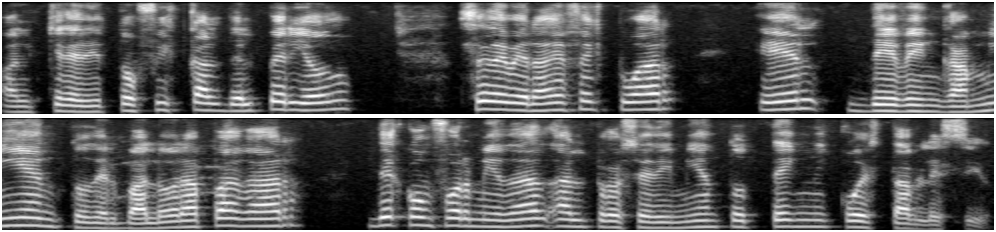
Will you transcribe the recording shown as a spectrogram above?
al crédito fiscal del periodo, se deberá efectuar el devengamiento del valor a pagar de conformidad al procedimiento técnico establecido.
